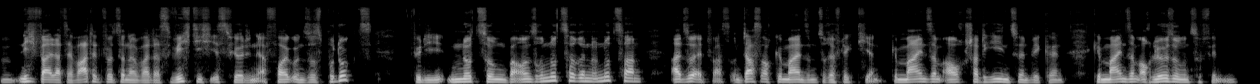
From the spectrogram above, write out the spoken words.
Nicht, weil das erwartet wird, sondern weil das wichtig ist für den Erfolg unseres Produkts, für die Nutzung bei unseren Nutzerinnen und Nutzern. Also etwas. Und das auch gemeinsam zu reflektieren, gemeinsam auch Strategien zu entwickeln, gemeinsam auch Lösungen zu finden.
